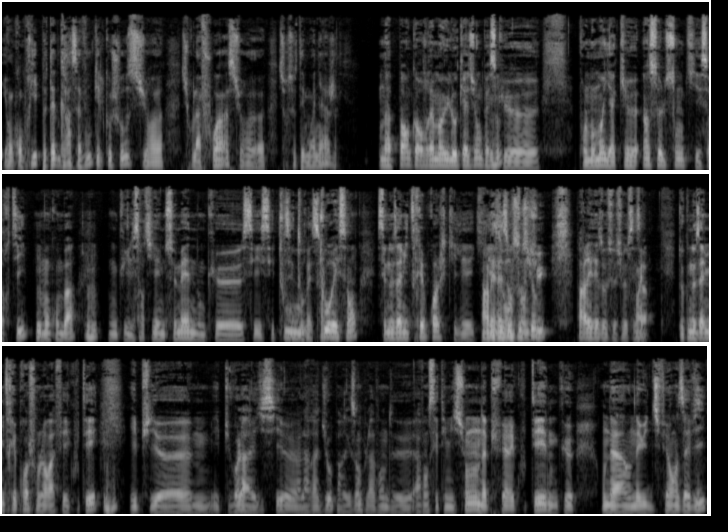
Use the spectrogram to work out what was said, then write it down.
et ont compris peut-être grâce à vous quelque chose sur sur la foi, sur sur ce témoignage? On n'a pas encore vraiment eu l'occasion parce mhm. que pour le moment, il y a qu'un seul son qui est sorti, mmh. Mon Combat. Mmh. Donc il est sorti il y a une semaine, donc euh, c'est tout, tout récent. C'est nos amis très proches qui les, qui par les, réseaux sociaux. Par les réseaux sociaux, c'est ça. Donc nos amis très proches, on leur a fait écouter. Mmh. Et puis euh, et puis voilà, ici euh, à la radio, par exemple, avant de avant cette émission, on a pu faire écouter. Donc euh, on a on a eu différents avis.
